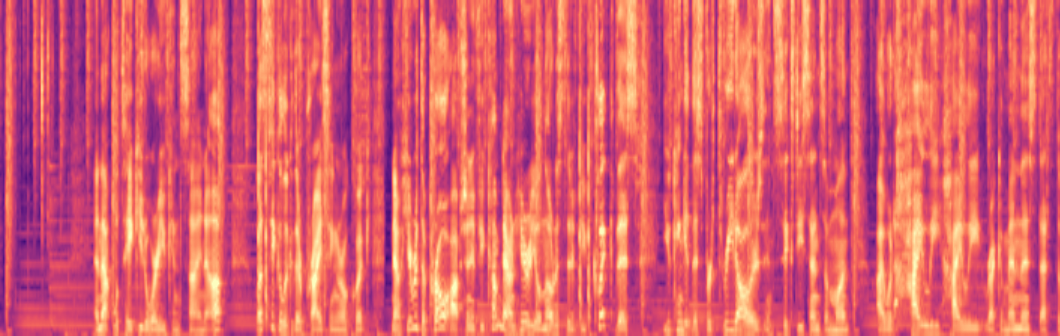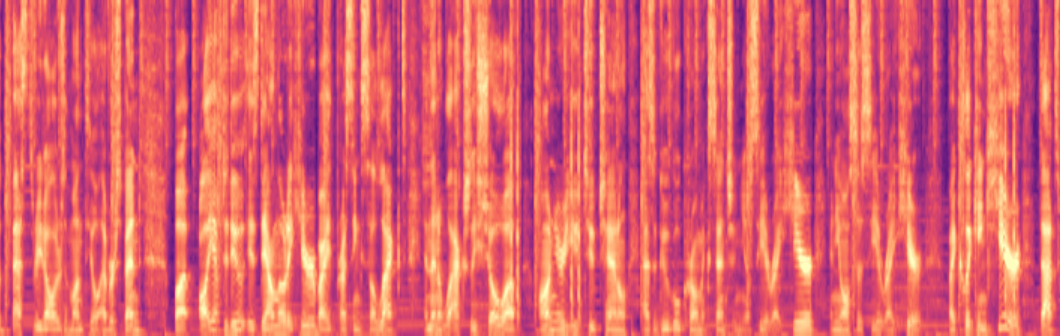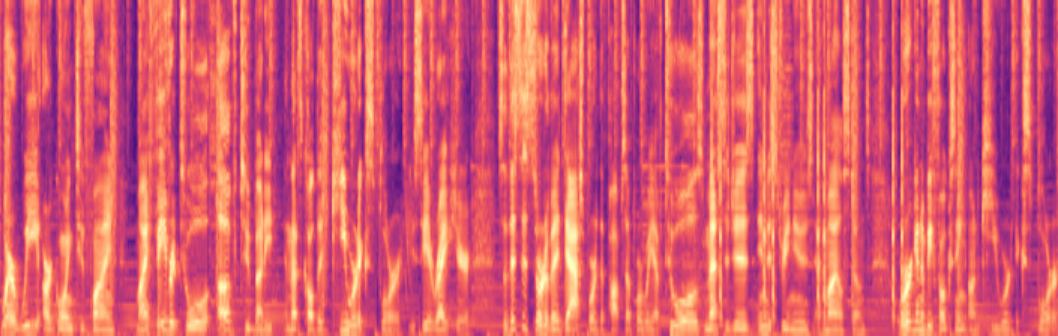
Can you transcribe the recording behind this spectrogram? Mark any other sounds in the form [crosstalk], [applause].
and that will take you to where you can sign up Let's take a look at their pricing real quick. Now here with the Pro option, if you come down here, you'll notice that if you click this, you can get this for $3.60 a month. I would highly, highly recommend this. That's the best $3 a month you'll ever spend. But all you have to do is download it here by pressing select, and then it will actually show up on your YouTube channel as a Google Chrome extension. You'll see it right here, and you also see it right here. By clicking here, that's where we are going to find my favorite tool of TubeBuddy, and that's called the Keyword Explorer. You see it right here. So this is sort of a dashboard that pops up where we have tools, messages, industry news, and milestones. We're gonna be focusing on Keyword Explorer.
